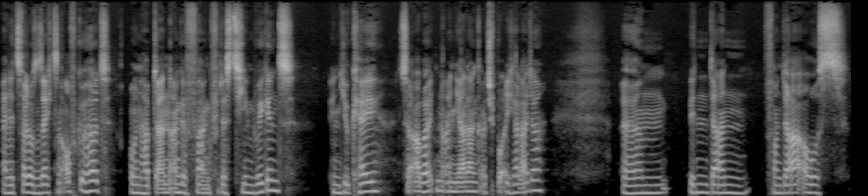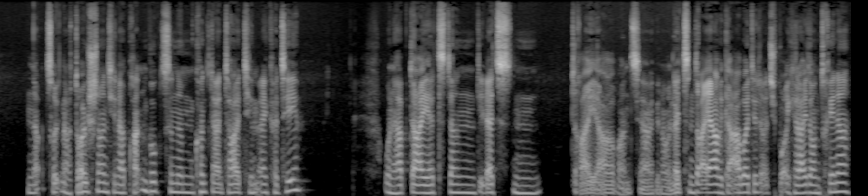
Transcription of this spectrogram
Ende 2016 aufgehört und habe dann angefangen für das Team Wiggins in UK zu arbeiten, ein Jahr lang als sportlicher Leiter. Ähm, bin dann von da aus na, zurück nach Deutschland, hier nach Brandenburg zu einem Kontinentalteam LKT und habe da jetzt dann die letzten drei Jahre waren es ja, genau, die letzten drei Jahre gearbeitet als sportlicher Leiter und Trainer.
